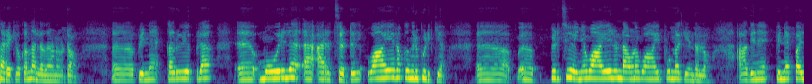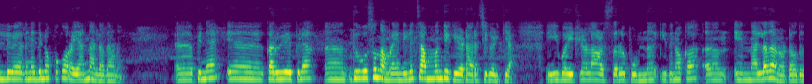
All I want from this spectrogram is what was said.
നരയ്ക്കൊക്കെ നല്ലതാണ് കേട്ടോ. പിന്നെ കറിവേപ്പില മോരിൽ അരച്ചിട്ട് വായയിലൊക്കെ ഇങ്ങനെ പിടിക്കുക. പിടിച്ചു കഴിഞ്ഞാൽ വായയിലുണ്ടാവുന്ന വായ്പുണ്ണൊക്കെ ഉണ്ടല്ലോ അതിന് പിന്നെ പല്ലുവേദന ഇതിനൊക്കെ കുറയാൻ നല്ലതാണ്. പിന്നെ കറിവേപ്പില ദിവസവും നമ്മൾ എന്തെങ്കിലും ചമ്മന്തിയൊക്കെ ആയിട്ട് അരച്ച് കഴിക്കുക. ഈ വയറ്റിലുള്ള അൾസർ പുണ്ണ് ഇതിനൊക്കെ നല്ലതാണ് കേട്ടോ അത്.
